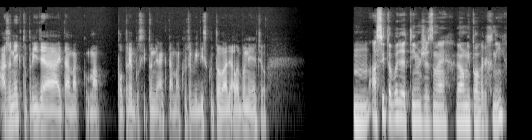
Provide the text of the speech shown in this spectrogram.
a že niekto príde a aj tam ako má potrebu si to nejak tam akože vydiskutovať alebo niečo. Mm, asi to bude tým, že sme veľmi povrchní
